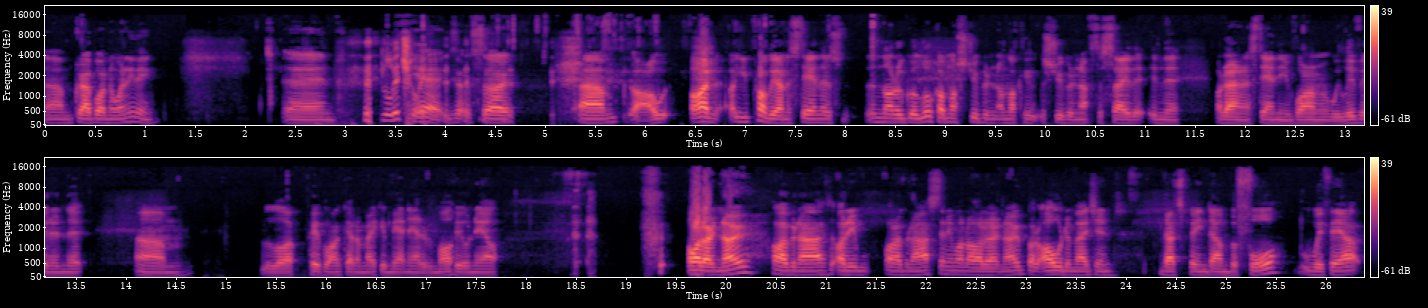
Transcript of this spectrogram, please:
um, grab onto anything, and Literally. yeah, exactly. So, um, oh, I, you probably understand that it's not a good look. I'm not stupid. I'm not stupid enough to say that in the I don't understand the environment we live in, and that um, like people aren't going to make a mountain out of a molehill now. I don't know. I haven't asked. I didn't. I haven't asked anyone. I don't know, but I would imagine that's been done before without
